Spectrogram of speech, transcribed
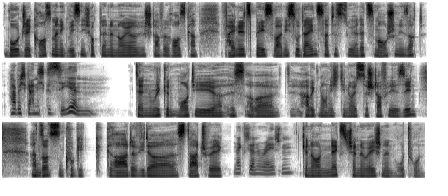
Bojack Horseman, ich weiß nicht, ob da eine neue Staffel rauskam. Final Space war nicht so deins, hattest du ja letztes Mal auch schon gesagt. Habe ich gar nicht gesehen. Denn Rick and Morty ist, aber habe ich noch nicht die neueste Staffel gesehen. Ansonsten gucke ich gerade wieder Star Trek, Next Generation. genau, Next Generation in O-Ton.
